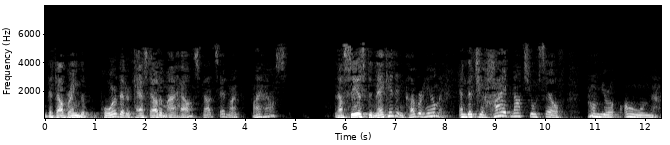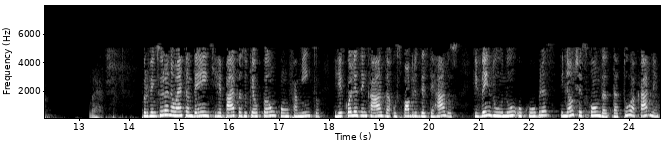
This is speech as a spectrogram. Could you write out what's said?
that thou bring the poor that are cast out of my house? God said, My, my house. Thou seest the naked and cover him, and that you hide not yourself from your own flesh. Porventura não é também que repartas o teu pão com o faminto, e recolhas em casa os pobres desterrados, e vendo o nu o cubras, e não te escondas da tua carne?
